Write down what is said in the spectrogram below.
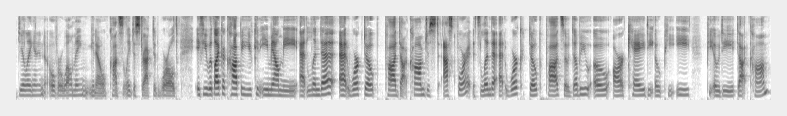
dealing in an overwhelming, you know, constantly distracted world. If you would like a copy, you can email me at linda at workdopepod.com. Just ask for it. It's linda at workdopepod, so W O R K D O P E P O D.com.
